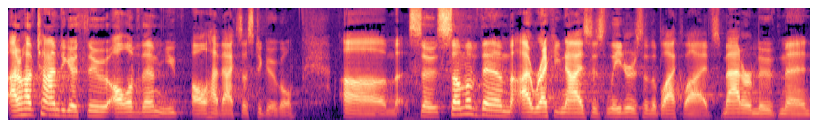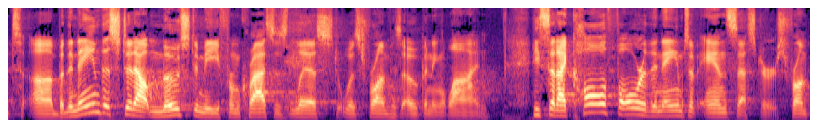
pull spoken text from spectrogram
I don't have time to go through all of them. You all have access to Google. Um, so some of them I recognized as leaders of the Black Lives Matter movement, um, but the name that stood out most to me from Crass's list was from his opening line. He said, I call forward the names of ancestors from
